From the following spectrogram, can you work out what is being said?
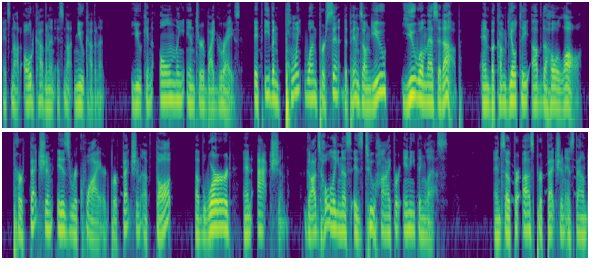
It's not Old Covenant, it's not New Covenant. You can only enter by grace. If even 0.1% depends on you, you will mess it up and become guilty of the whole law. Perfection is required perfection of thought, of word, and action. God's holiness is too high for anything less. And so for us, perfection is found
